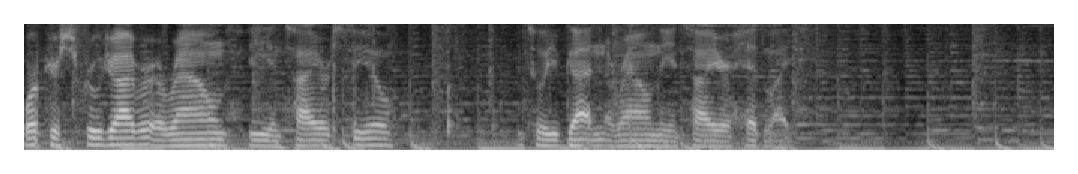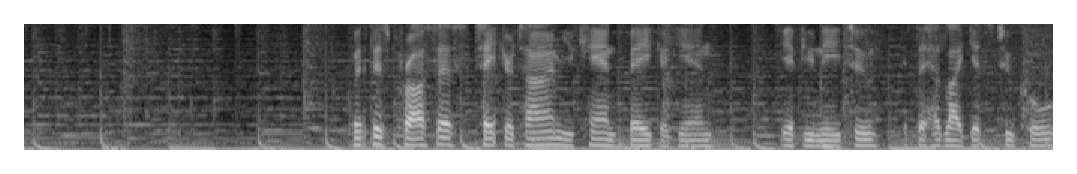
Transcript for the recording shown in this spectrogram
Work your screwdriver around the entire seal until you've gotten around the entire headlight. With this process, take your time. You can bake again if you need to. If the headlight gets too cool,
